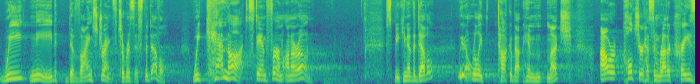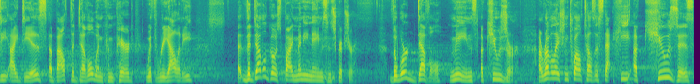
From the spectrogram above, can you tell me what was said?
we need divine strength to resist the devil. We cannot stand firm on our own. Speaking of the devil, we don't really talk about him much. Our culture has some rather crazy ideas about the devil when compared with reality. The devil goes by many names in Scripture. The word devil means accuser. Uh, Revelation 12 tells us that he accuses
